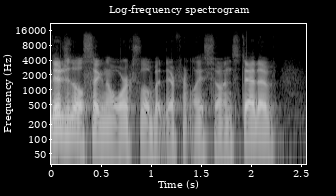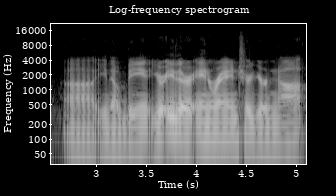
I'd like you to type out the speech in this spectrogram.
digital signal works a little bit differently. So instead of uh, you know being you're either in range or you're not.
